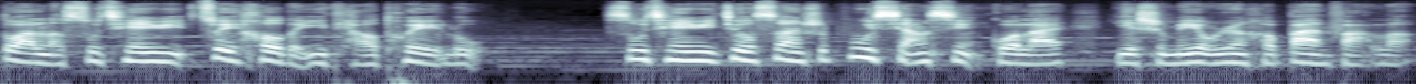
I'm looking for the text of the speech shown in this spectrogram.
断了苏千玉最后的一条退路。苏千玉就算是不想醒过来，也是没有任何办法了。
